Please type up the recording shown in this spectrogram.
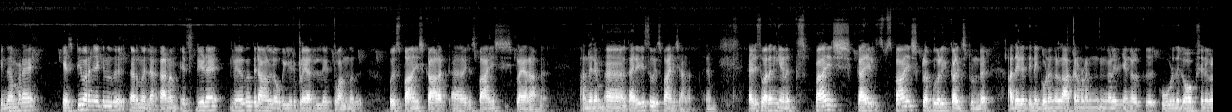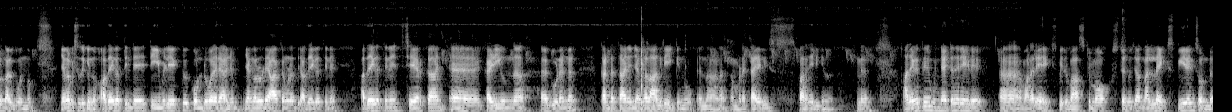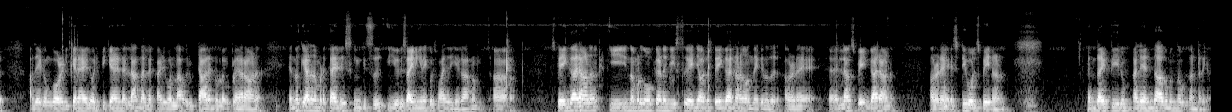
പിന്നെ നമ്മുടെ S D പറഞ്ഞേക്കുന്നത് വേറൊന്നുമല്ല. കാരണം എസ് ഡിയുടെ നേതൃത്വത്തിലാണല്ലോ ഈ ഒരു പ്ലെയറിലേക്ക് വന്നത്. ഒരു സ്പാനിഷ് കാള ഒരു സ്പാനിഷ് പ്ലെയറാണ്. അന്നേരം കരലിസ് ഒരു സ്പാനിഷാണ്. അന്നേരം കരലിസ് പറയുന്നതാണ് സ്പാനിഷ് കരൽ സ്പാനിഷ് ക്ലബ്ബുകളിൽ കളിച്ചിട്ടുണ്ട്. അദ്ദേഹത്തിന്റെ ഗുണങ്ങൾ ആക്രമണങ്ങളിൽ ഞങ്ങൾക്ക് കൂടുതൽ ഓപ്ഷനുകൾ നൽകുമെന്നും ഞങ്ങൾ വിശ്വസിക്കുന്നു. അദ്ദേഹത്തിന്റെ ടീമിലേക്ക് കൊണ്ടുവരാനും ഞങ്ങളുടെ ആക്രമണത്തിൽ അദ്ദേഹത്തിന് അദ്ദേഹത്തിന് ചേർക്കാൻ കഴിയുന്ന ഗുണങ്ങൾ കണ്ടെത്താനും ഞങ്ങൾ ആഗ്രഹിക്കുന്നു എന്നാണ് നമ്മുടെ കരലിസ് പറഞ്ഞിരിക്കുന്നത്. അദ്ദേഹത്തിന് മുന്നേറ്റ നിരയിൽ വളരെ എക്സ്പീരിയൻ വാസ്റ്റ് മോസ്റ്റ് എന്ന് വെച്ചാൽ നല്ല എക്സ്പീരിയൻസ് ഉണ്ട്. അദ്ദേഹം ഗോൾ അടിക്കാനായാലും അടിപ്പിക്കാനായാലും എല്ലാം നല്ല കഴിവുള്ള ഒരു ടാലന്റ് ഉള്ള ഒരു പ്ലെയറാണ് എന്നൊക്കെയാണ് നമ്മുടെ കൈലിസ് കിങ്കിസ് ഈ ഒരു സൈനിങ്ങിനെ കുറിച്ച് പറഞ്ഞിരിക്കുന്നത്. കാരണം സ്പെയിൻകാരാണ് ഈ നമ്മൾ നോക്കുകയാണെങ്കിൽ ജീസസ് കഴിഞ്ഞ അവരുടെ സ്പെയിൻകാരനാണ് വന്നേക്കുന്നത്. അവരുടെ എല്ലാം സ്പെയിൻകാരാണ്. അവരുടെ എസ് ടി പോലും സ്പെയിനാണ്. എന്തായിത്തീരും അല്ലെ എന്താകുമെന്ന് നമുക്ക് കണ്ടറിയാം.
